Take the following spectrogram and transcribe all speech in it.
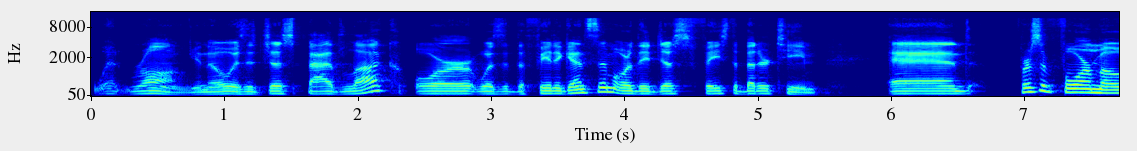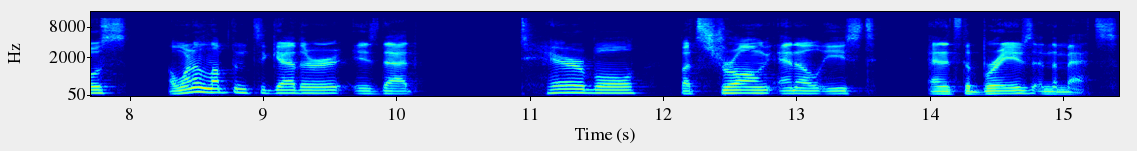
went wrong? You know, is it just bad luck or was it the fate against them or they just faced a better team? And first and foremost, I want to lump them together is that terrible but strong NL East, and it's the Braves and the Mets.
